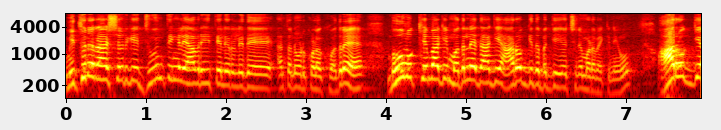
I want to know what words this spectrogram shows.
ಮಿಥುನ ರಾಶಿಯವರಿಗೆ ಜೂನ್ ತಿಂಗಳು ಯಾವ ರೀತಿಯಲ್ಲಿ ಇರಲಿದೆ ಅಂತ ನೋಡ್ಕೊಳಕ್ ಹೋದರೆ ಬಹುಮುಖ್ಯವಾಗಿ ಮೊದಲನೇದಾಗಿ ಆರೋಗ್ಯದ ಬಗ್ಗೆ ಯೋಚನೆ ಮಾಡಬೇಕು ನೀವು. ಆರೋಗ್ಯ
